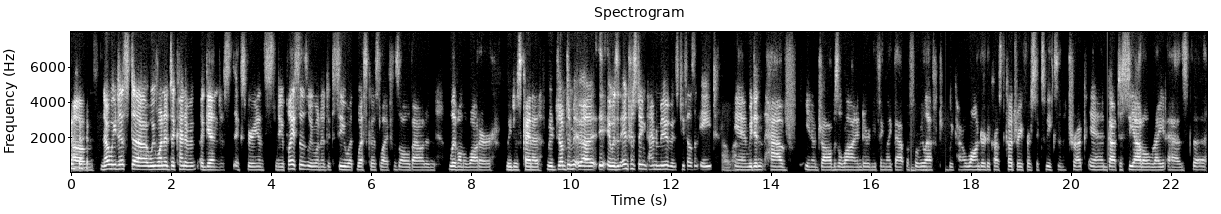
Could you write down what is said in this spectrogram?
um, no we just uh, we wanted to kind of again just experience new places. We wanted to see what west coast life is all about and live on the water. We just kind of we jumped in uh, it, it, was an interesting time to move. It was 2008 oh, wow. and we didn't have you know jobs aligned or anything like that before mm-hmm. we left. We kind of wandered across the country for six weeks in a truck and got to seattle right as the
